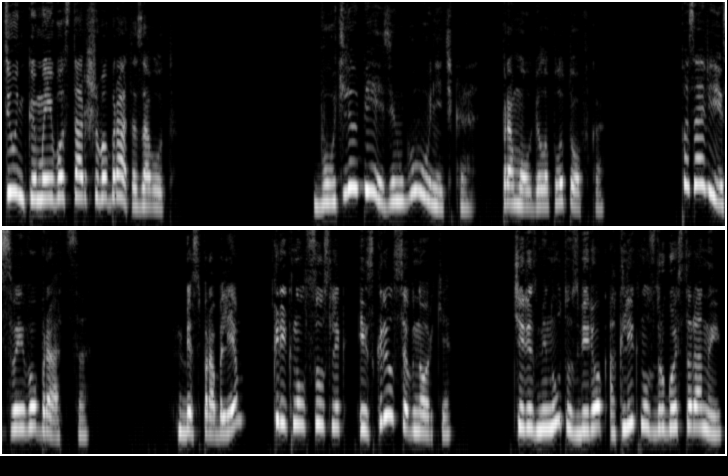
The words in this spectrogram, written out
Тюнькой моего старшего брата зовут». «Будь любезен, Гунечка», — промолвила Плутовка. «Позови своего братца». «Без проблем», — крикнул суслик и скрылся в норке. Через минуту зверек окликнул с другой стороны.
